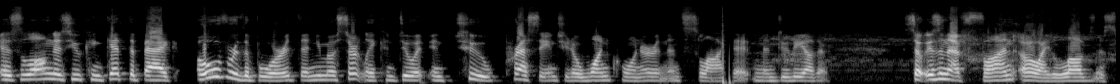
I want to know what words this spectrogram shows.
as long as you can get the bag over the board, then you most certainly can do it in two pressings, you know, one corner and then slide it and then do the other. So isn't that fun? Oh, I love this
